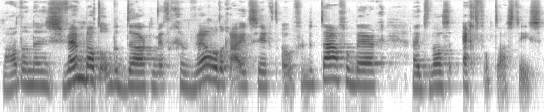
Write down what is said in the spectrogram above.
We hadden een zwembad op het dak met geweldig uitzicht over de Tafelberg. Het was echt fantastisch.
